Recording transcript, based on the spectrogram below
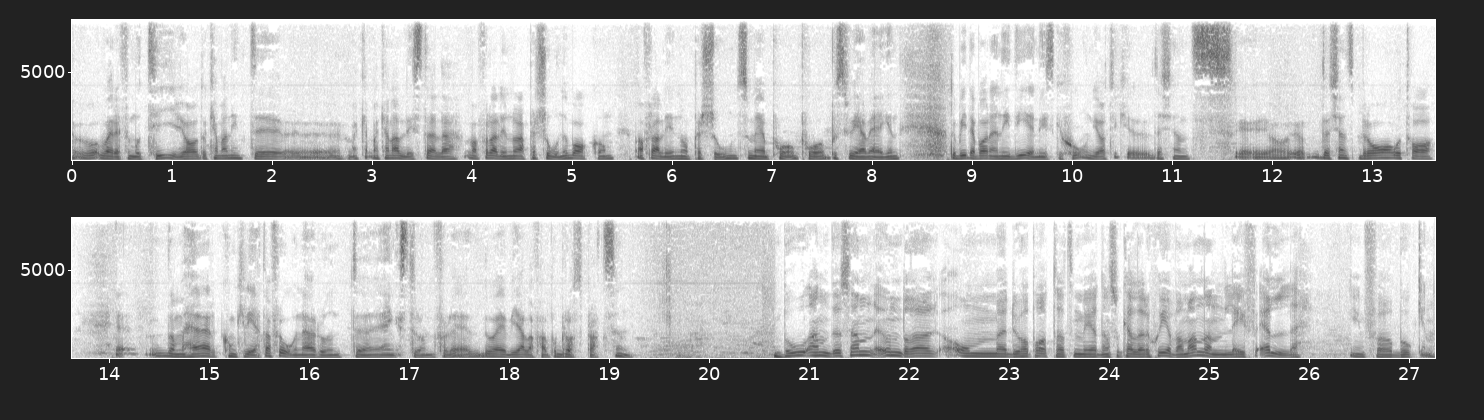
vad är det för motiv? Ja, då kan man inte, eh, man kan, man kan aldrig ställa, man får aldrig några personer bakom, man får aldrig någon person som är på, på, på Sveavägen. Då blir det bara en idédiskussion. Jag tycker det känns, eh, ja, det känns bra att ta eh, de här konkreta frågorna runt Engström, för det, då är vi i alla fall på brottsplatsen. Bo Andersen undrar om du har pratat med den så kallade skeva mannen Leif L inför boken?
